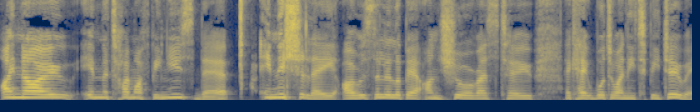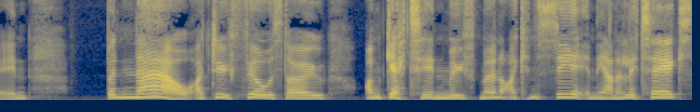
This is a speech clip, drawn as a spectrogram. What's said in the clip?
I know in the time I've been using it, initially I was a little bit unsure as to, okay, what do I need to be doing? But now I do feel as though I'm getting movement. I can see it in the analytics.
